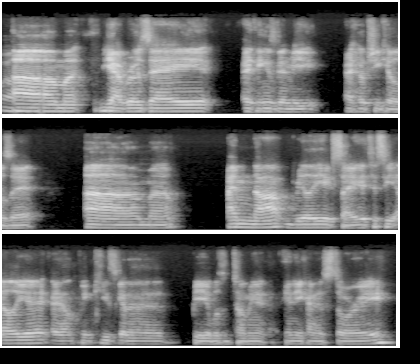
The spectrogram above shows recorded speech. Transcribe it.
Um, yeah, Rose, I think is gonna be. I hope she kills it. Um, I'm not really excited to see Elliott. I don't think he's gonna be able to tell me any kind of story.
